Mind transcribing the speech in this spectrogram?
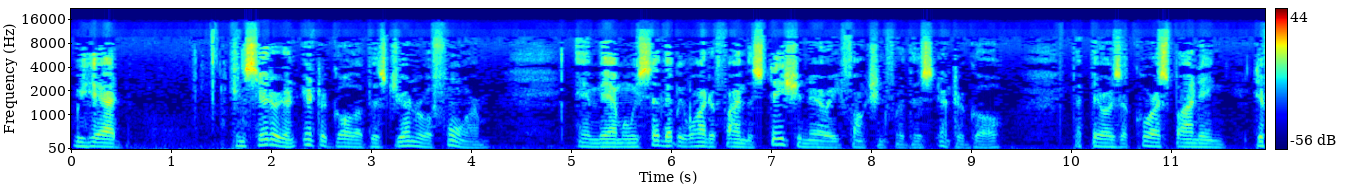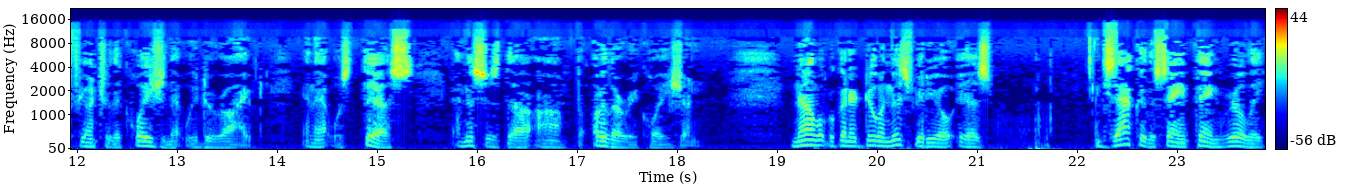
we had considered an integral of this general form. And then when we said that we wanted to find the stationary function for this integral that there was a corresponding differential equation that we derived. And that was this. And this is the, uh, the Euler equation. Now what we're going to do in this video is exactly the same thing really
